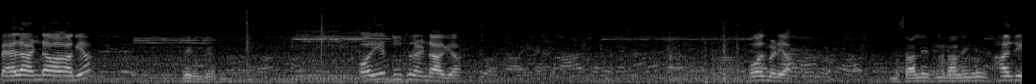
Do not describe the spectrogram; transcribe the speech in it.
पहला अंडा आ गया। एक मिनट और ये दूसरा अंडा आ गया। बहुत बढ़िया। मसाले इसमें डालेंगे? हाँ जी।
